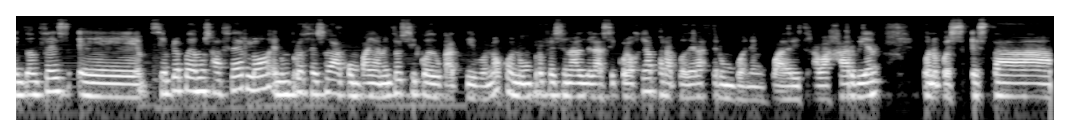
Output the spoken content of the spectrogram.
Entonces, eh, siempre podemos hacerlo en un proceso de acompañamiento psicoeducativo, ¿no? Con un profesional de la psicología para poder hacer un buen encuadre y trabajar bien, bueno, pues esta,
